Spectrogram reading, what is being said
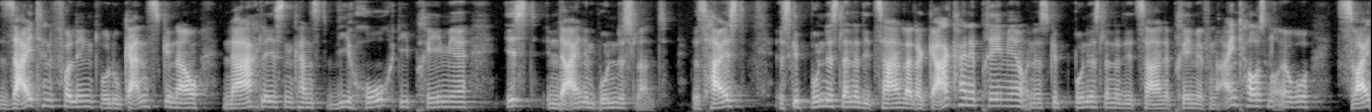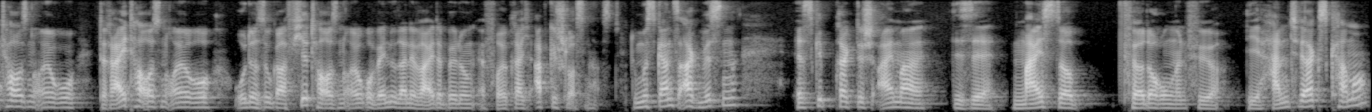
Seiten verlinkt, wo du ganz genau nachlesen kannst, wie hoch die Prämie ist in deinem Bundesland. Das heißt, es gibt Bundesländer, die zahlen leider gar keine Prämie und es gibt Bundesländer, die zahlen eine Prämie von 1000 Euro, 2000 Euro, 3000 Euro oder sogar 4000 Euro, wenn du deine Weiterbildung erfolgreich abgeschlossen hast. Du musst ganz arg wissen, es gibt praktisch einmal diese Meisterförderungen für die Handwerkskammer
